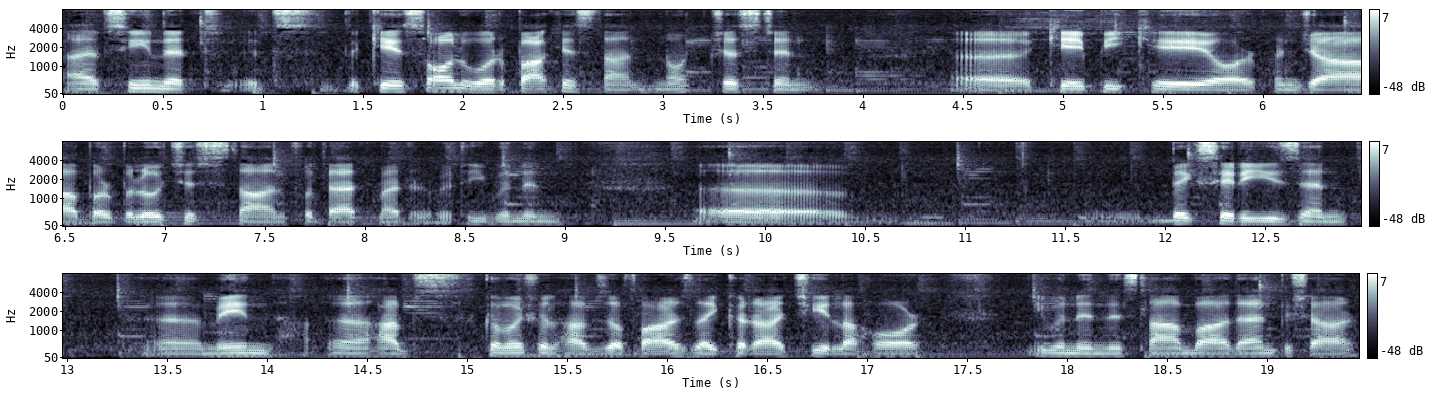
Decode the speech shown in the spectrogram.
I've seen that it's the case all over Pakistan, not just in uh, KPK or Punjab or Balochistan for that matter, but even in uh, big cities and uh, main uh, hubs, commercial hubs of ours like Karachi, Lahore, even in Islamabad and Peshawar.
